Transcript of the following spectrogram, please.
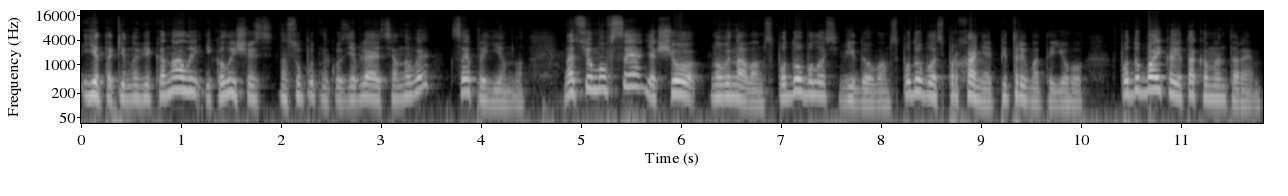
є такі нові канали, і коли щось на супутнику з'являється нове, це приємно. На цьому все. Якщо новина вам сподобалась, відео вам сподобалось, прохання підтримати його вподобайкою та коментарем.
